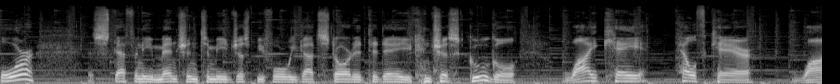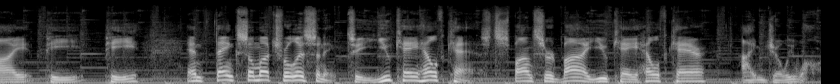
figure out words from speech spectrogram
Or, as Stephanie mentioned to me just before we got started today, you can just Google UK Healthcare YPP And thanks so much for listening to UK Healthcast, sponsored by UK Healthcare. I'm Joey Wallace.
